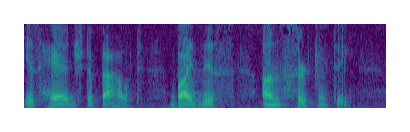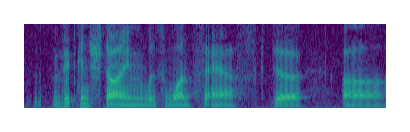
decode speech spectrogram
is hedged about by this uncertainty. Wittgenstein was once asked uh, uh,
